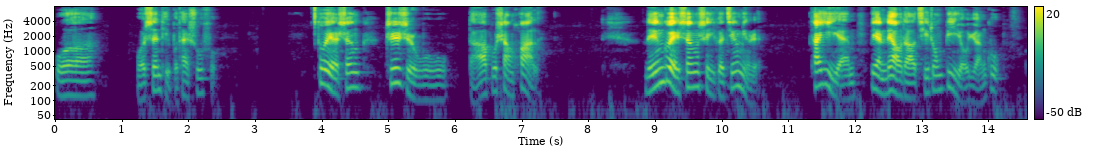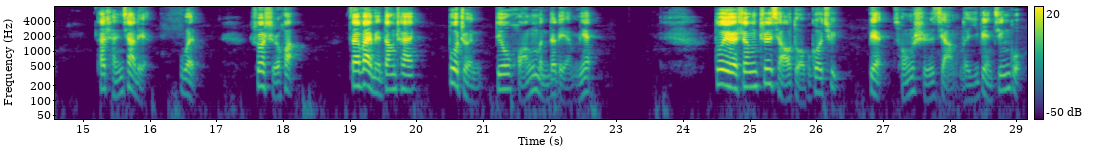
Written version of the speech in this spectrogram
我，我身体不太舒服。杜月笙支支吾吾，答不上话来。林桂生是一个精明人，他一眼便料到其中必有缘故。他沉下脸问：“说实话，在外面当差，不准丢黄门的脸面。”杜月笙知晓躲不过去，便从实讲了一遍经过。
